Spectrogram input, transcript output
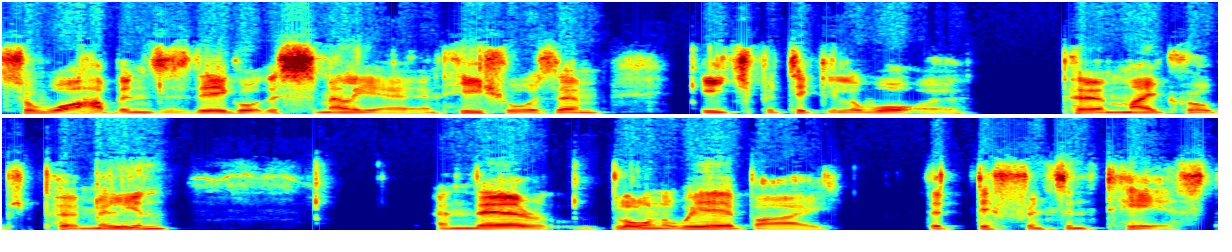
So what happens is they go to the sommelier and he shows them each particular water per microbes per million. And they're blown away by the difference in taste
